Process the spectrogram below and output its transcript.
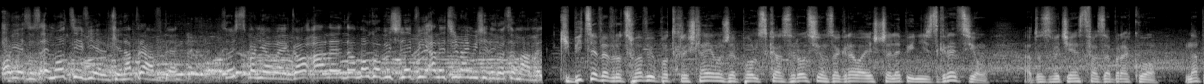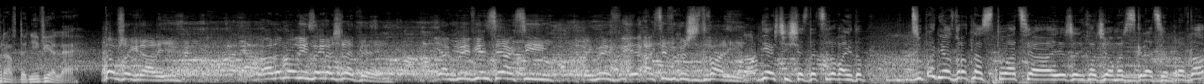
O Jezus, emocje wielkie, naprawdę. Coś wspaniałego, ale no mogło być lepiej, ale trzymajmy się tego, co mamy. Kibice we Wrocławiu podkreślają, że Polska z Rosją zagrała jeszcze lepiej niż z Grecją, a do zwycięstwa zabrakło naprawdę niewiele. Dobrze grali, ale mogli zagrać lepiej. Jakby więcej akcji, jakby akcje wykorzystywali. Odnieśli się zdecydowanie. To zupełnie odwrotna sytuacja, jeżeli chodzi o mecz z Grecją, prawda?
